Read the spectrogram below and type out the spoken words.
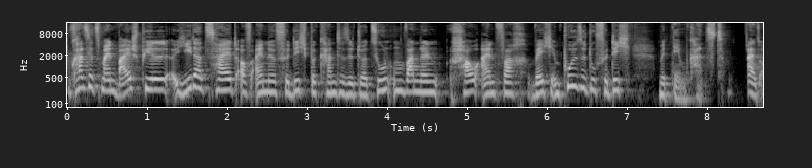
Du kannst jetzt mein Beispiel jederzeit auf eine für dich bekannte Situation umwandeln. Schau einfach, welche Impulse du für dich mitnehmen kannst. Also,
